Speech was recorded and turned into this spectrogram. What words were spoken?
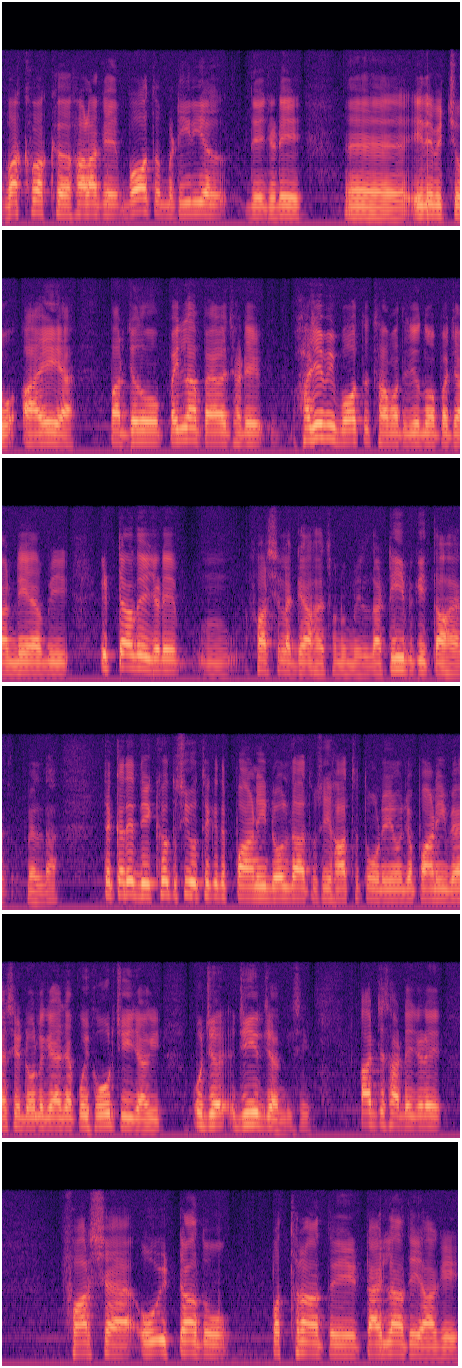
ਵੱਖ-ਵੱਖ, ਹਾਲਾਂਕਿ ਬਹੁਤ ਮਟੀਰੀਅਲ ਦੇ ਜਿਹੜੇ ਇਹਦੇ ਵਿੱਚੋਂ ਆਏ ਆ। ਪਰ ਜਦੋਂ ਪਹਿਲਾਂ ਪੈ ਸਾਡੇ, ਹਜੇ ਵੀ ਬਹੁਤ ਥਾਵਾਂ ਤੇ ਜਦੋਂ ਆਪਾਂ ਜਾਣਦੇ ਆ ਵੀ ਇੱਟਾਂ ਦੇ ਜਿਹੜੇ ਫਰਸ਼ ਲੱਗਿਆ ਹੋਇਆ ਤੁਹਾਨੂੰ ਮਿਲਦਾ, ਟੀਪ ਕੀਤਾ ਹੋਇਆ ਮਿਲਦਾ। ਤੇ ਕਦੇ ਦੇਖਿਓ ਤੁਸੀਂ ਉੱਥੇ ਕਿਤੇ ਪਾਣੀ ਡੁੱਲਦਾ, ਤੁਸੀਂ ਹੱਥ ਧੋਣੇ ਹੋ ਜਾਂ ਪਾਣੀ ਵੈਸੇ ਡੁੱਲ ਗਿਆ ਜਾਂ ਕੋਈ ਹੋਰ ਚੀਜ਼ ਆ ਗਈ, ਉਹ ਜੀਰ ਜਾਂਦੀ ਸੀ। ਅੱਜ ਸਾਡੇ ਜਿਹੜੇ ਫਰਸ਼ ਹੈ, ਉਹ ਇੱਟਾਂ ਤੋਂ, ਪੱਥਰਾਂ ਤੇ, ਟਾਈਲਾਂ ਤੇ ਆ ਗਏ।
